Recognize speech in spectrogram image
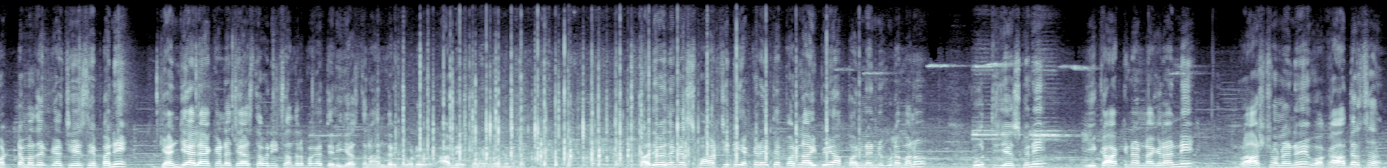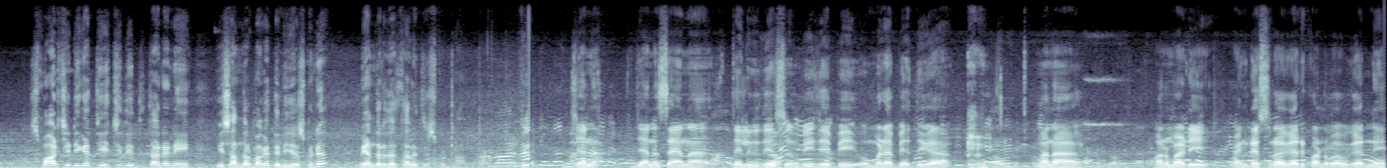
మొట్టమొదటిగా చేసే పని గంజా లేకుండా చేస్తామని ఈ సందర్భంగా తెలియజేస్తున్నాను అందరికీ కూడా హామీ ఇస్తున్నాను అదేవిధంగా స్మార్ట్ సిటీ ఎక్కడైతే పనులు అయిపోయాయో ఆ పనులన్నీ కూడా మనం పూర్తి చేసుకుని ఈ కాకినాడ నగరాన్ని రాష్ట్రంలోనే ఒక ఆదర్శ స్మార్ట్ సిటీగా తీర్చిదిద్దుతానని ఈ సందర్భంగా తెలియజేసుకుంటూ మీ అందరితో సెలవు తీసుకుంటున్నాను. జన జనసేన తెలుగుదేశం బీజేపీ ఉమ్మడి అభ్యర్థిగా మన వనమాడి వెంకటేశ్వరరావు గారి కొండబాబు గారిని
